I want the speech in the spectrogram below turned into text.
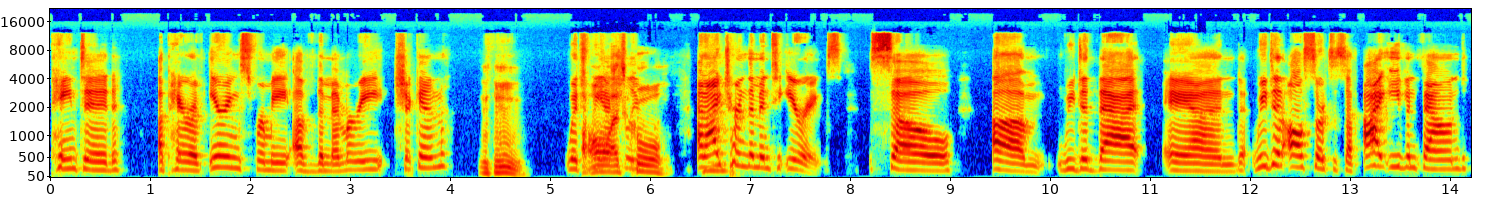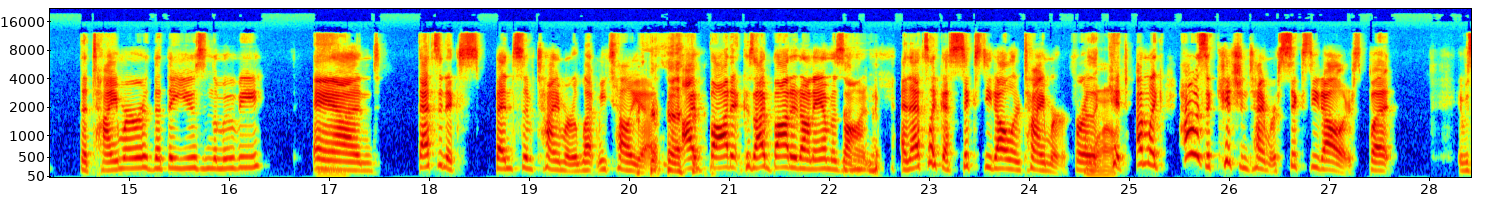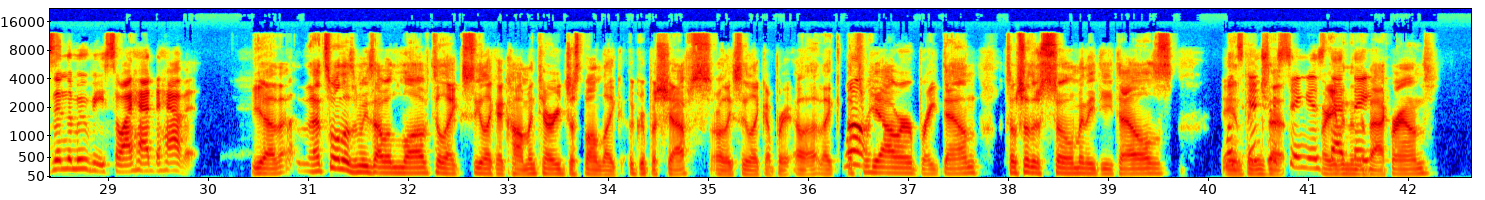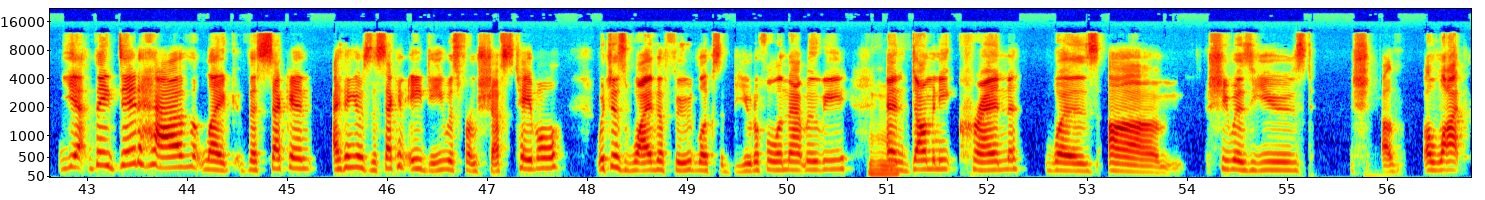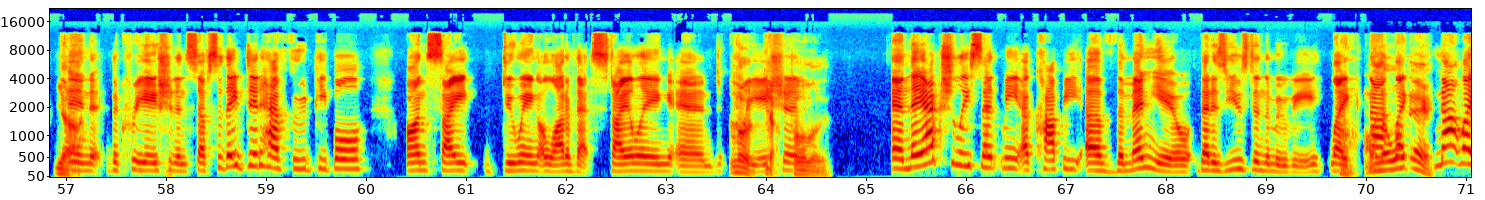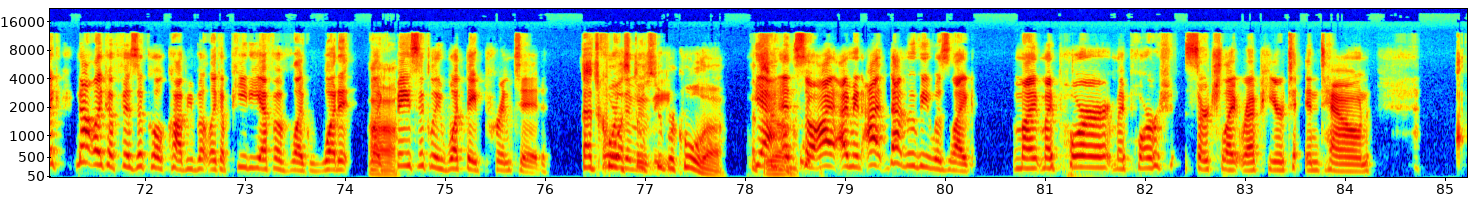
painted a pair of earrings for me of the memory chicken, Mhm. which we Oh, that's cool. and I turned them into earrings. So um we did that and we did all sorts of stuff. I even found the timer that they use in the movie and that's an expensive timer, let me tell you. I bought it because I bought it on Amazon and that's like a $60 timer for the wow. kitchen. I'm like, how is a kitchen timer $60? But it was in the movie, so I had to have it. Yeah, that, that's one of those movies I would love to like see like a commentary just on like a group of chefs or like see like a uh, like Well- a three hour breakdown. So I'm sure there's so many details What's and things that interesting is are that even in the background. Yeah, they did have like the second, I think it was the second AD was from Chef's Table, which is why the food looks beautiful in that movie. Mhm. And Dominique Crenn was um she was used a, a lot Yeah. in the creation and stuff. So they did have food people on site doing a lot of that styling and Oh, yeah, creation. totally. And they actually sent me a copy of the menu that is used in the movie. Like Oh, not no like way. not like not like a physical copy, but like a PDF of like what it like Uh. basically what they printed. That's cool. That's still movie. super cool though. That's yeah, and so I I mean I that movie was like my my poor my poor searchlight rep here to in town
